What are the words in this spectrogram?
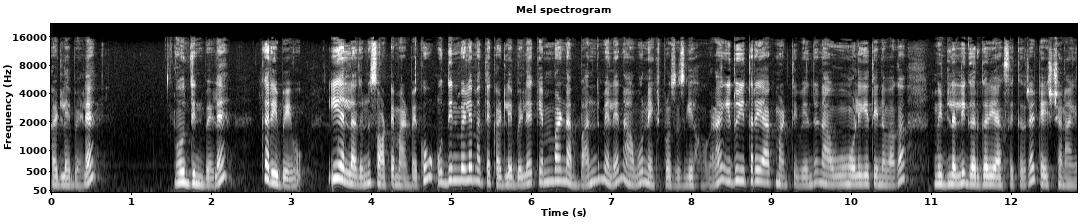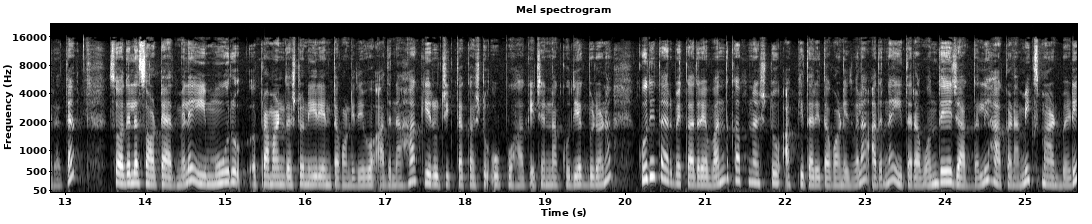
ಕಡಲೆಬೇಳೆ, ಉದ್ದಿನಬೇಳೆ, ಕರಿಬೇವು. ಈ ಎಲ್ಲದನ್ನು ಸಾಟೆ ಮಾಡಬೇಕು. ಉದ್ದಿನಬೇಳೆ ಮತ್ತು ಕಡಲೆಬೇಳೆ ಕೆಂಬಣ್ಣ ಬಂದ ಮೇಲೆ ನಾವು ನೆಕ್ಸ್ಟ್ ಪ್ರೊಸೆಸ್ಗೆ ಹೋಗೋಣ. ಇದು ಈ ಥರ ಯಾಕೆ ಮಾಡ್ತೀವಿ ಅಂದರೆ ನಾವು ಹೋಳಿಗೆ ತಿನ್ನುವಾಗ ಮಿಡ್ಲಲ್ಲಿ ಗರ್ಗರಿಯಾಗಿ ಸಿಕ್ಕಿದ್ರೆ ಟೇಸ್ಟ್ ಚೆನ್ನಾಗಿರುತ್ತೆ. ಸೊ ಅದೆಲ್ಲ ಸಾಟೆ ಆದಮೇಲೆ ಈ ಮೂರು ಪ್ರಮಾಣದಷ್ಟು ನೀರೇನು ತೊಗೊಂಡಿದ್ದೀವೋ ಅದನ್ನು ಹಾಕಿ ರುಚಿಗೆ ತಕ್ಕಷ್ಟು ಉಪ್ಪು ಹಾಕಿ ಚೆನ್ನಾಗಿ ಕುದಿಯಕ್ಕೆ ಬಿಡೋಣ. ಕುದಿತಾ ಇರಬೇಕಾದ್ರೆ ಒಂದು ಕಪ್ನಷ್ಟು ಅಕ್ಕಿ ತರಿ ತೊಗೊಂಡಿದ್ವಲ್ಲ, ಅದನ್ನು ಈ ಥರ ಒಂದೇ ಜಾಗದಲ್ಲಿ ಹಾಕೋಣ. ಮಿಕ್ಸ್ ಮಾಡಬೇಡಿ.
